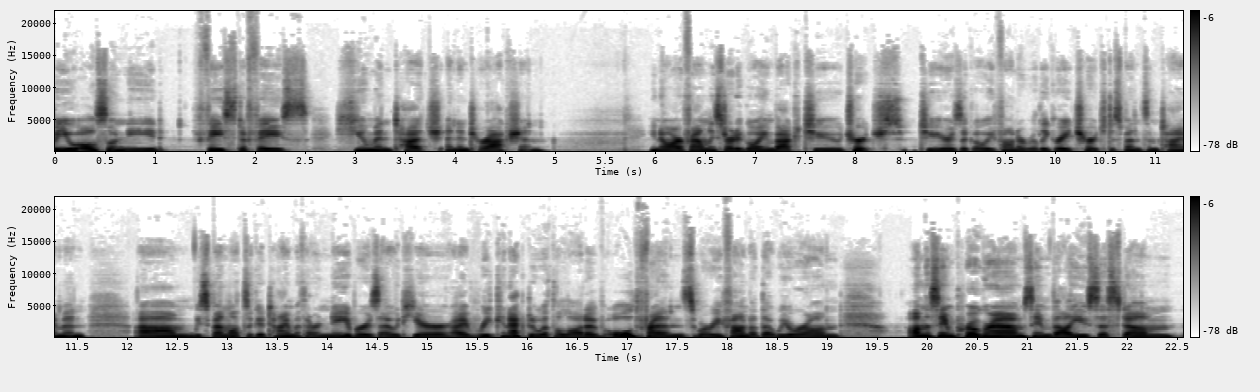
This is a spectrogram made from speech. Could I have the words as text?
but you also need face to face human touch and interaction. You know, our family started going back to church two years ago. We found a really great church to spend some time in. Um, we spend lots of good time with our neighbors out here. I've reconnected with a lot of old friends where we found out that we were on on the same program, same value system.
